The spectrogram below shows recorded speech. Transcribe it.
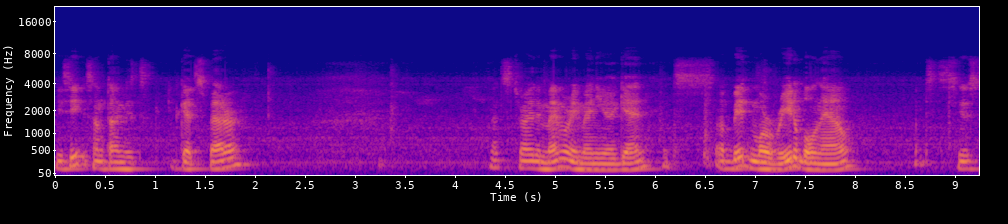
You see, sometimes it gets better. Let's try the memory menu again. It's a bit more readable now. It's just,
